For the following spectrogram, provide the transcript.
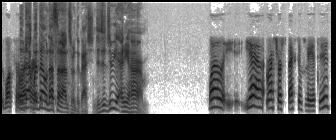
whatsoever. But, that, but no, that's not answering the question. Did it do you any harm? Well, yeah, retrospectively it did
